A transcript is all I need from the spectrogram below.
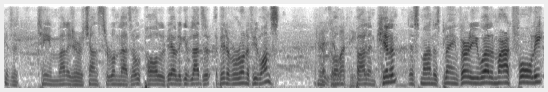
Gives the team manager a chance to run lads out. Paul will be able to give lads a, a bit of a run if he wants. Here comes what, Nick. Ballinkillen. This man is playing very well, Mark Foley.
